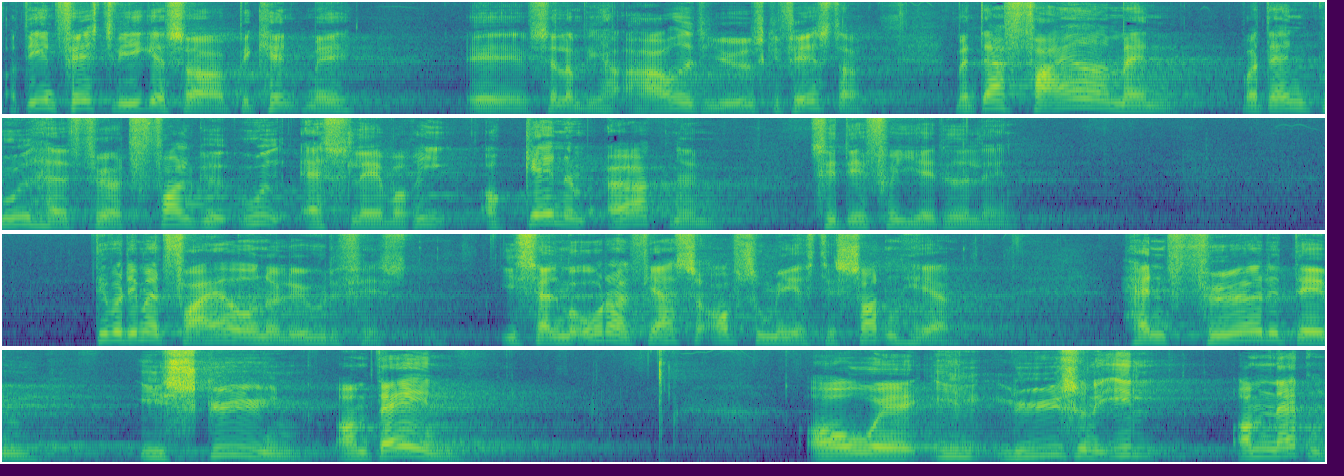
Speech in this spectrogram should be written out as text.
Og det er en fest, vi ikke er så bekendt med øh, selvom vi har arvet de jødiske fester. Men der fejrede man, hvordan Gud havde ført folket ud af slaveri og gennem ørkenen til det forjættede land. Det var det, man fejrede under løvetefesten. I salme 78 så opsummeres det sådan her. Han førte dem i skyen om dagen, og øh, i lysende ild om natten.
